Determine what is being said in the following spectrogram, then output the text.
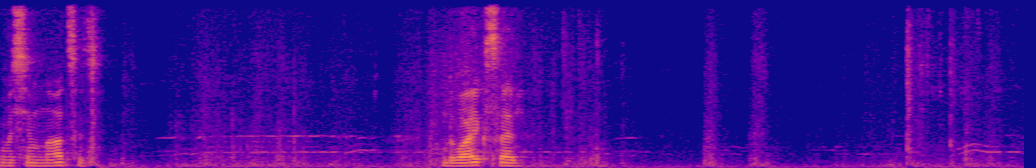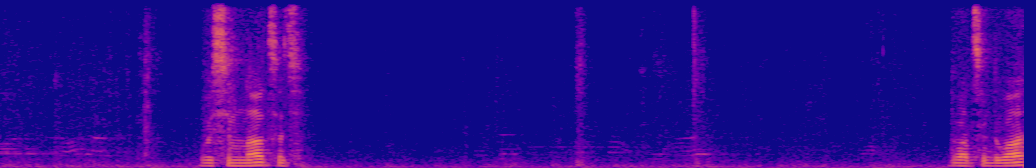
восемнадцать, два XL. Восемнадцать. Двадцать два.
